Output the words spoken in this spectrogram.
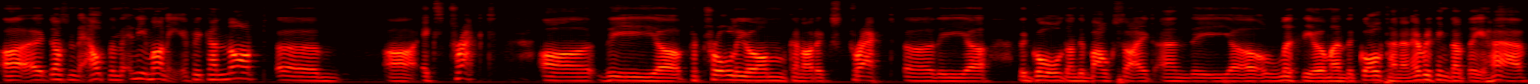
uh, it doesn't help them any money. If it cannot um, uh, extract uh, the uh, petroleum, cannot extract uh, the uh, the gold and the bauxite and the lithium and the coltan and everything that they have,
